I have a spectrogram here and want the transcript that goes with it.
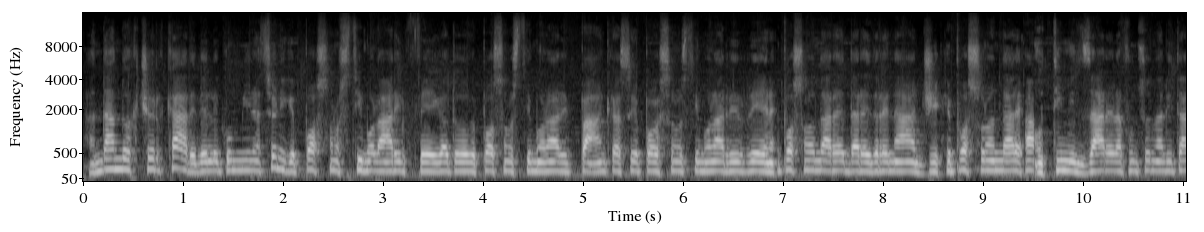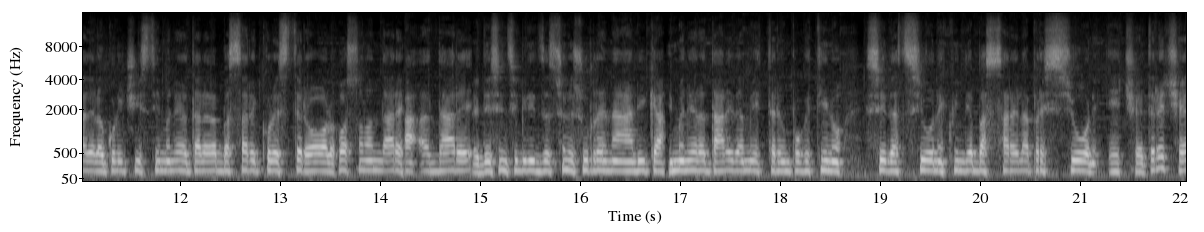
andando a cercare delle delle combinazioni che possono stimolare il fegato, che possono stimolare il pancreas, che possono stimolare il rene, che possono andare a dare drenaggi, che possono andare a ottimizzare la funzionalità della colicisti in maniera tale da abbassare il colesterolo, possono andare a dare desensibilizzazione surrenalica in maniera tale da mettere un pochettino sedazione e quindi abbassare la pressione, eccetera, eccetera.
